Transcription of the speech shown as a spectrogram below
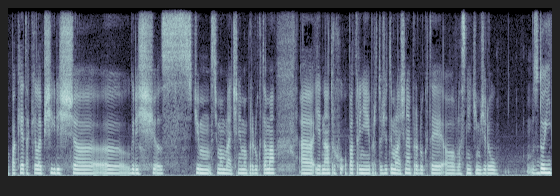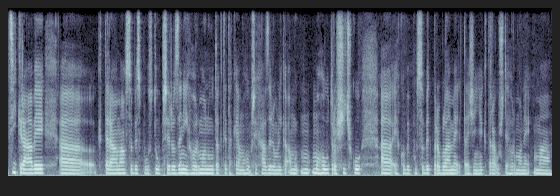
pak je taky lepší, když, když s, tím, s těma mléčnými produktama jedná trochu opatrněji, protože ty mléčné produkty vlastně vlastně tím, že jdou z dojící krávy, která má v sobě spoustu přirozených hormonů, tak ty také mohou přecházet do mlíka a mohou trošičku jakoby působit problémy té ženě, která už ty hormony má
